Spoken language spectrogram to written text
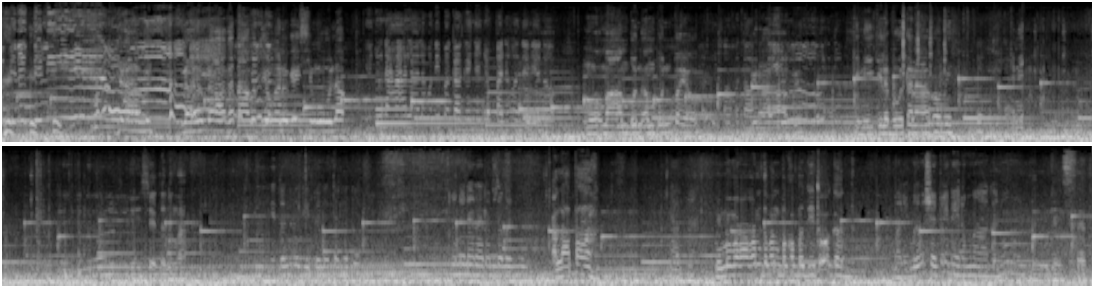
Dilim! Grabe, lalong nakakatakot yung ano guys, yung ulap. Yun yung naaalala ko din pagkaganyan yung panahon din yun, no? Mo maambun-ambun pa yo. Nakakatakot. Grabe. Kinikilabutan na ako, mi. Guys, ito na nga. Dito na, dito na talaga. Ano nararamdaman mo? Ala pa. Wala pa. May mararamdaman ba ka ba dito agad? Mali mo syempre mayroong mga ganun. Eto.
